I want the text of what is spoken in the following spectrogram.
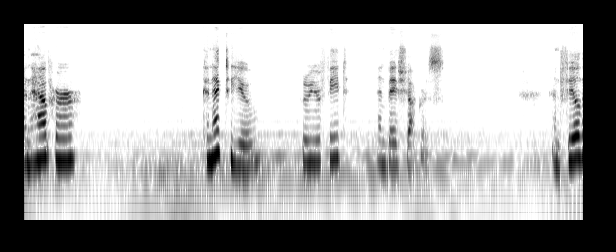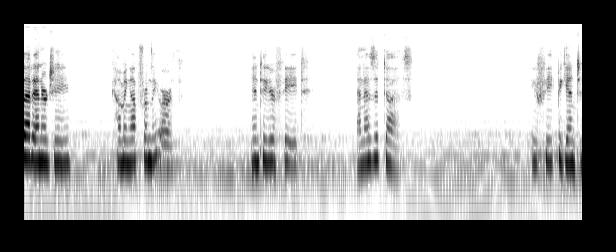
And have her connect to you through your feet and base chakras. And feel that energy coming up from the earth into your feet. And as it does, your feet begin to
